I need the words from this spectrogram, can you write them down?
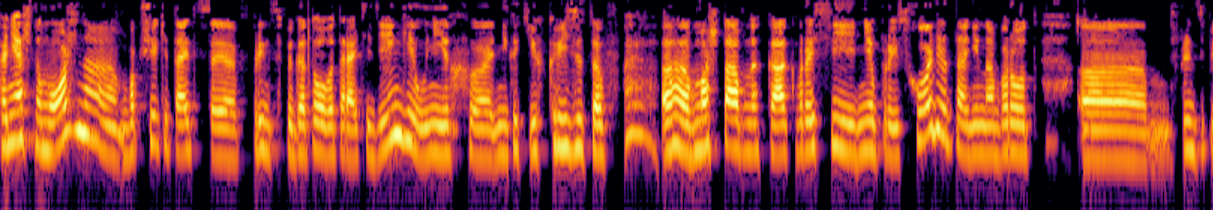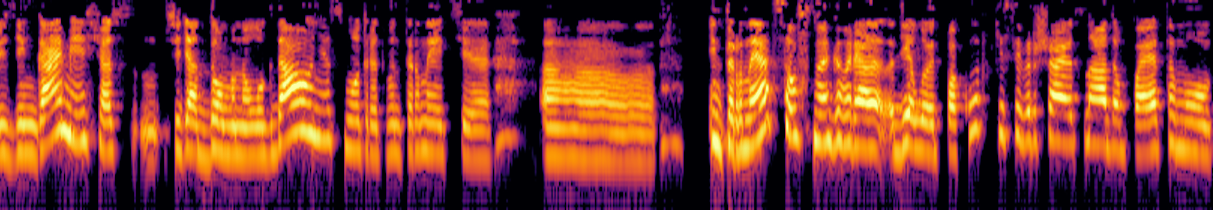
Конечно, можно. Вообще китайцы, в принципе, готовы тратить деньги. У них э, никаких кризисов э, масштабных, как в России, не происходит. Они, наоборот, э, в принципе, с деньгами. Сейчас сидят дома на локдауне, смотрят в интернете интернет, собственно говоря, делают покупки, совершают на дом, поэтому, э,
